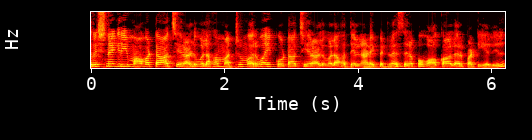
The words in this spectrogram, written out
கிருஷ்ணகிரி மாவட்ட ஆட்சியர் அலுவலகம் மற்றும் வருவாய் கோட்டாட்சியர் அலுவலகத்தில் நடைபெற்ற சிறப்பு வாக்காளர் பட்டியலில்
